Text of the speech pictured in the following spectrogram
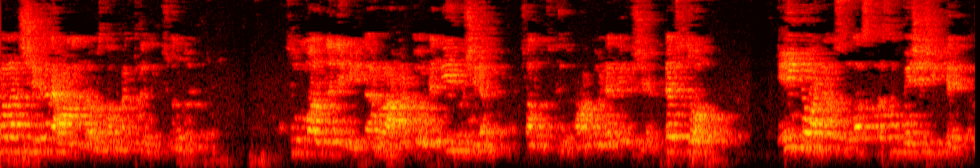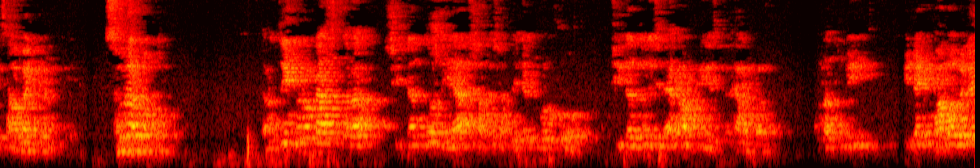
বলার সেখানে আমাদের ব্যবস্থাপনা করে দিন সুন্দর সুমর্দনী তারপর আমাকে ওইটা দিয়ে খুশি রাখবে সন্তুষ্ট আমাকে ওইটা দিয়ে খুশি এই বেশি শিক্ষা দিতেন সূরার মতো কারণ যে কোনো কাজ করা সিদ্ধান্ত নেওয়ার সাথে সাথে এটা করব, সিদ্ধান্ত নিচ্ছে এখন আপনি খারাপ করেন। আমরা তুমি এটাকে ভালো হলে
